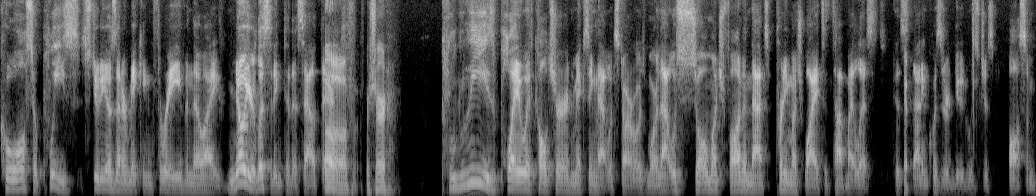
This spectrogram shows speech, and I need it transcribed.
cool. So please, studios that are making three, even though I know you're listening to this out there, Oh, for sure. please play with culture and mixing that with Star Wars more. That was so much fun, and that's pretty much why it's at the top of my list because Yep. that Inquisitor dude was just awesome.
